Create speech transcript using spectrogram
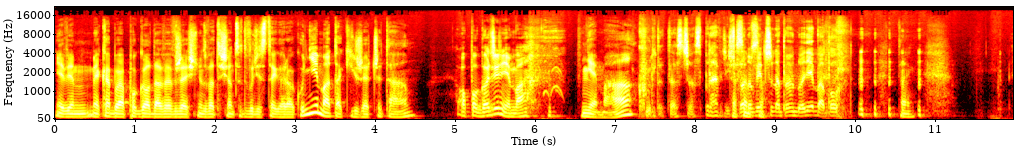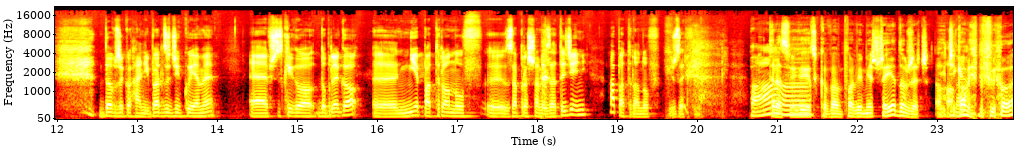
nie wiem, jaka była pogoda we wrześniu 2020 roku. Nie ma takich rzeczy tam. O pogodzie nie ma. Nie ma. Kurde, teraz trzeba sprawdzić. Czasem Panowie, czy na pewno nie ma, bo... Tak. Dobrze, kochani, bardzo dziękujemy. E, wszystkiego dobrego. E, nie patronów e, zapraszamy za tydzień, a patronów już za chwilę. Pa. Teraz wam powiem jeszcze jedną rzecz. Aha. Ciekawe by było,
